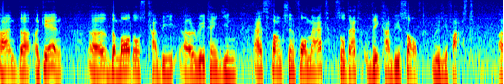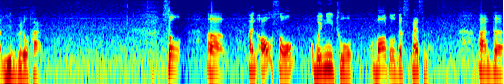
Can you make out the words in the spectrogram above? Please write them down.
and again, the models can be written in S function format so that they can be solved really fast in real time. So, and also we need to model the specimen. And uh,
